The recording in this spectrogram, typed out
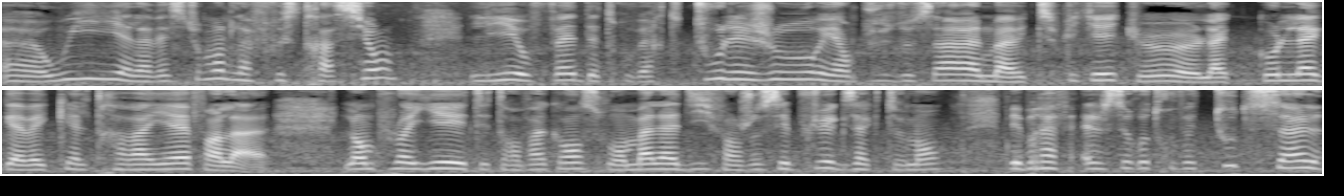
euh, oui, elle avait sûrement de la frustration liée au fait d'être ouverte tous les jours. Et en plus de ça, elle m'a expliqué que euh, la collègue avec qui elle travaillait, enfin, l'employé était en vacances ou en maladie, je sais plus exactement. Mais bref, elle se retrouvait toute seule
